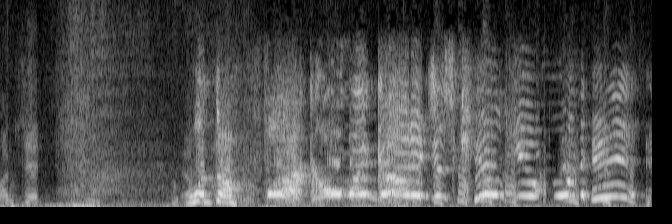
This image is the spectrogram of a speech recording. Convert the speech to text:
What the fuck? Oh my god, it just killed you one hit!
